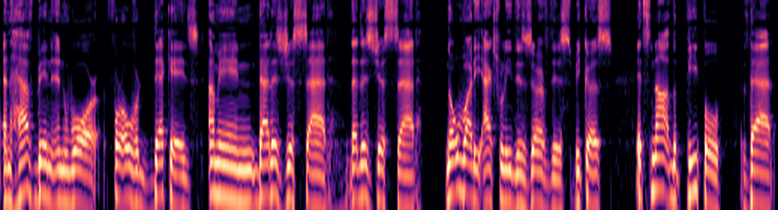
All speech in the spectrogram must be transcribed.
and have been in war for over decades. I mean, that is just sad. That is just sad. Nobody actually deserves this because it's not the people that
